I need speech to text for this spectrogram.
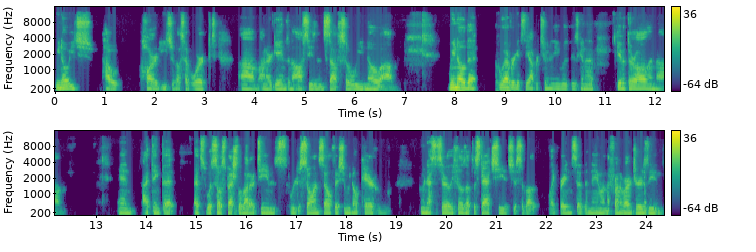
we know each how hard each of us have worked um, on our games in the off season and stuff. So we know um, we know that whoever gets the opportunity is going to give it their all, and um, and I think that that's what's so special about our team is we're just so unselfish and we don't care who who necessarily fills up the stat sheet. It's just about like Braden said, the name on the front of our jersey and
